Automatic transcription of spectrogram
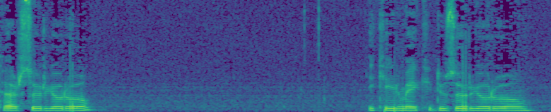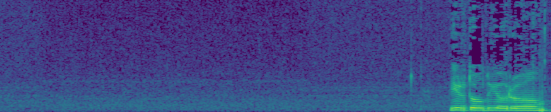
ters örüyorum. İki ilmek düz örüyorum. Bir doluyorum.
